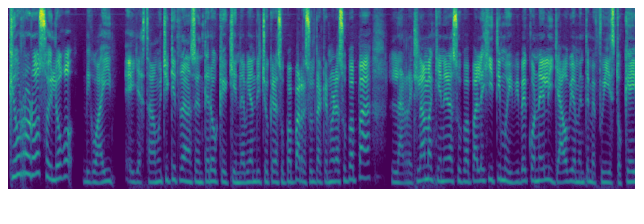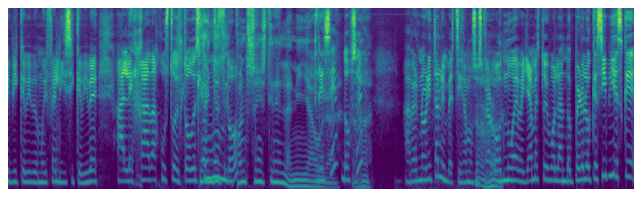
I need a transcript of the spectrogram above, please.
qué horroroso. Y luego, digo, ahí ella estaba muy chiquita, se enteró que quien le habían dicho que era su papá, resulta que no era su papá. La reclama quien era su papá legítimo y vive con él. Y ya obviamente me fui y estoqué y vi que vive muy feliz y que vive alejada justo de todo ¿Qué este años- mundo. ¿Cuántos años tiene la niña ahora? ¿13? ¿12? Ajá. A ver, no, ahorita lo investigamos, Oscar. O nueve, ya me estoy volando. Pero lo que sí vi es que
